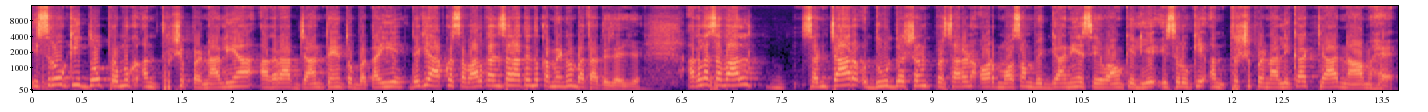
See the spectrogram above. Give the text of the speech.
इसरो की दो प्रमुख अंतरिक्ष प्रणालियाँ, अगर आप जानते हैं तो बताइए। देखिए, आपको सवाल का आंसर आते हैं तो कमेंट में बताते जाइए। अगला सवाल, संचार, दूरदर्शन, प्रसारण और मौसम विज्ञानीय सेवाओं के लिए इसरो की अंतरिक्ष प्रणाली का क्या नाम है?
